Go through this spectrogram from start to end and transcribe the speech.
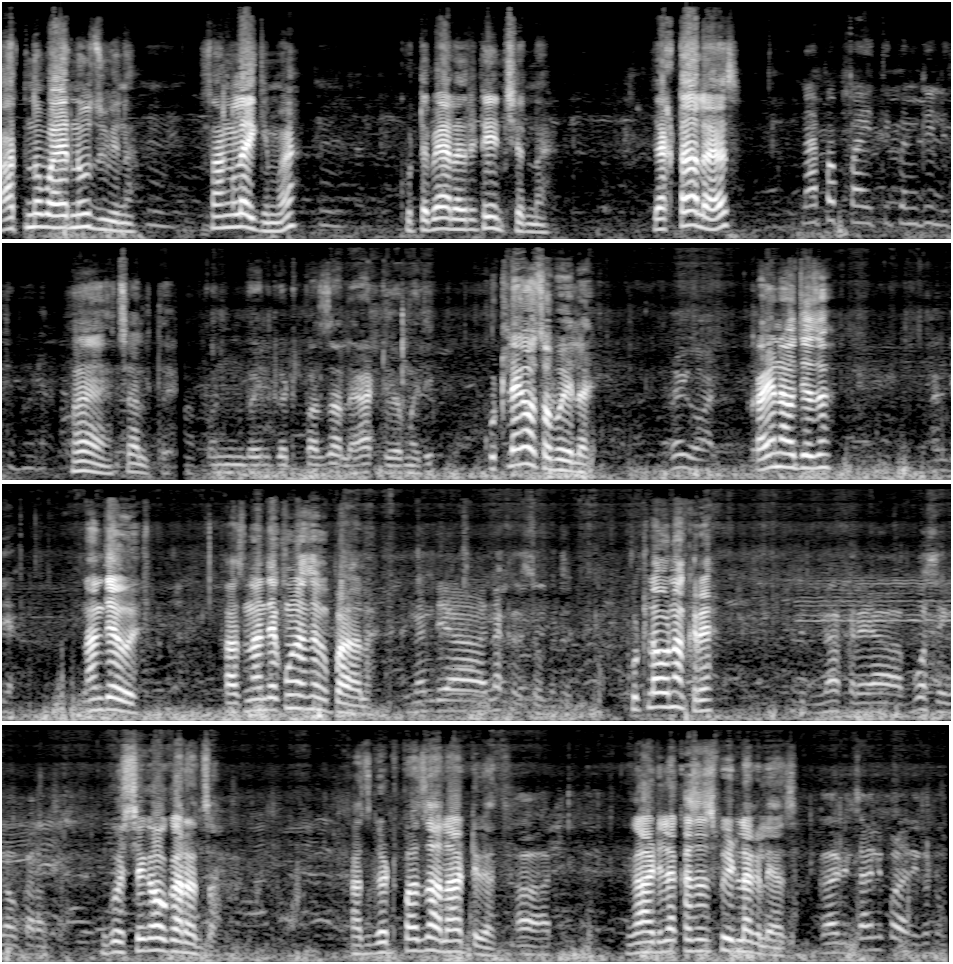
आतनं बाहेरनं उजवीनं. हम्म, चांगला आहे की मग. कुठं बी आला तरी टेन्शन नाही. एकटा आलाय आज? नाही पप्पा आहे ती पण गेली ती पुढं. होय चालतंय. आपण बैल गटपास झालाय आठव्यामध्ये. कुठल्या गावचा बैल आहे? काय नाव त्याचं? नांद्या. होय. आज नांद्या कोणा संग पळाला? नंद्या नखरे सोबत कुठला हो नाकऱ्या? नखऱ्या बोसे गावकरांचा गोष्टी गावकरांचा आज गटपास झाला आठव्यात. हा गाडीला कसं स्पीड लागले आज? गाडी चांगली पळाली कटून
